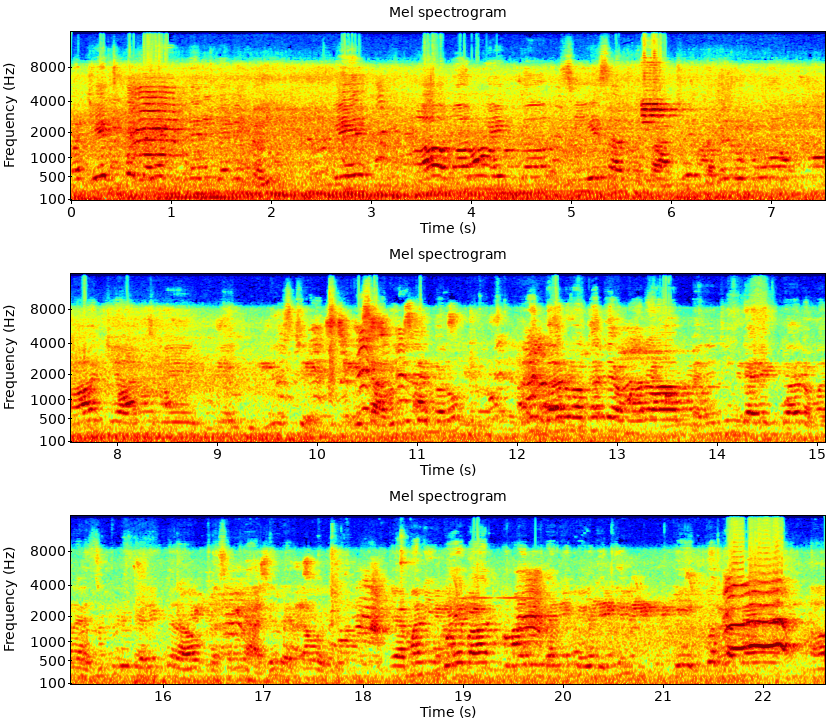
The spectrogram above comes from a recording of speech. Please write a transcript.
પણ જે રીતે તમે કિન્નરી બેને કહ્યું કે આ અમારું એક સીએસઆરનું કામ છે. તમે લોકો આ જે આપણું બિઝનેસ છે એ સારી રીતે કરો? અને દર વખતે અમારા મેનેજિંગ ડાયરેક્ટર અમારા એક્ઝિક્યુટિવ ડાયરેક્ટર આવા પ્રસંગે હાજર રહેતા હોય છે. કે એમાંની બે વાત કિન્નરીબેને કહી દીધી કે એક તો તમે આ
